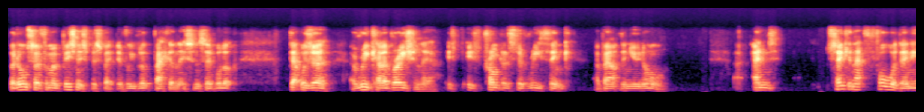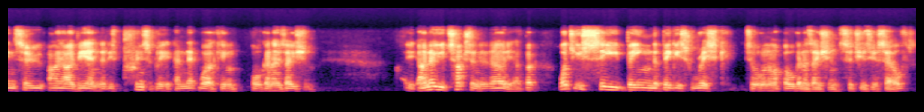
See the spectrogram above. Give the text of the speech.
but also from a business perspective we've looked back on this and said well look that was a, a recalibration there it's, it's prompted us to rethink about the new normal and taking that forward then into IIBN, that is principally a networking organization. I know you touched on it earlier, but what do you see being the biggest risk to an organization such as yourselves?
